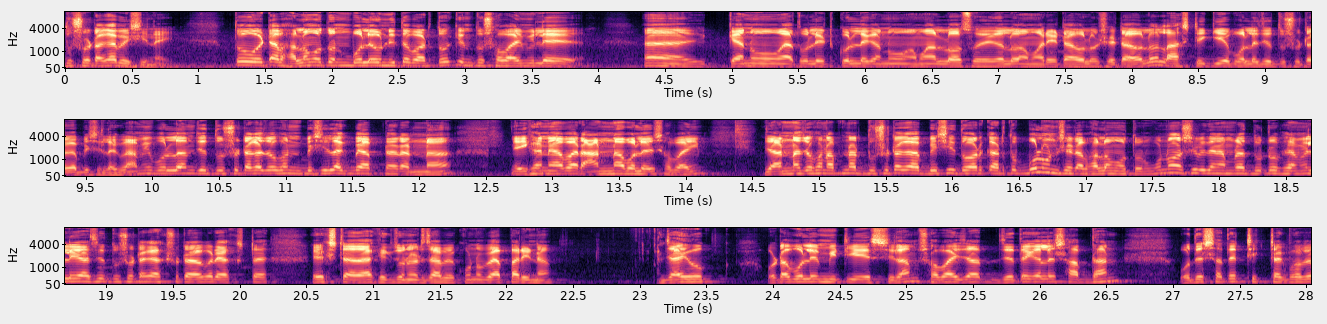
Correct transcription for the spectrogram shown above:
দুশো টাকা বেশি নেয়। তো ওইটা ভালো মতন বলেও নিতে পারতো, কিন্তু সবাই মিলে হ্যাঁ কেন এত লেট করলে কেন? আমার লস হয়ে গেল, আমার এটা হলো, সেটা হলো। লাস্টে গিয়ে বলে যে, দুশো টাকা বেশি লাগবে। আমি বললাম যে, দুশো টাকা যখন বেশি লাগবে আপনার রান্না এইখানে আবার আন্না বলে সবাই। যে আন্না যখন আপনার দুশো টাকা বেশি দরকার, তো বলুন সেটা ভালো মতন। কোনো অসুবিধা নেই, আমরা দুটো ফ্যামিলি আছে, দুশো টাকা, একশো টাকা করে এক্সট্রা এক্সট্রা এক একজনের যাবে, কোনো ব্যাপারই না। যাই হোক, ওটা বলে মিটিয়ে এসেছিলাম, সবাই যা যেতে গেলে সাবধান, ওদের সাথে ঠিকঠাকভাবে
